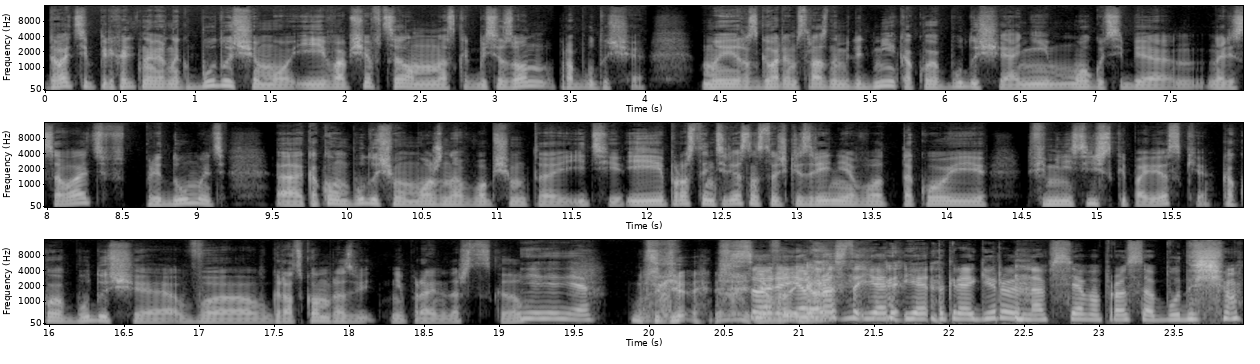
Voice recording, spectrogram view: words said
Давайте переходить, наверное, к будущему. И вообще в целом у нас как бы сезон про будущее. Мы разговариваем с разными людьми, какое будущее они могут себе нарисовать, придумать, э, к какому будущему можно, в общем-то, идти. И просто интересно с точки зрения вот такой феминистической повестки, какое будущее в, в городском развитии... Неправильно, да, что ты сказал? Не-не-не. Сори, я, я просто я, я так реагирую на все вопросы о будущем.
